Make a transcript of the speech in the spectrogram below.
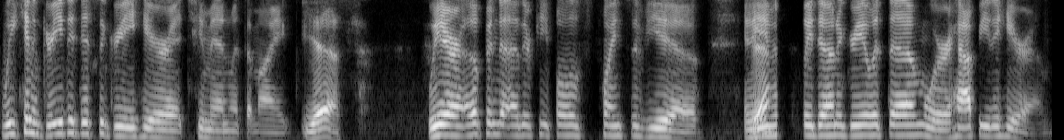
We can agree to disagree here at Two Men with the Mic. Yes we are open to other people's points of view. And yeah. even if we don't agree with them we're happy to hear them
